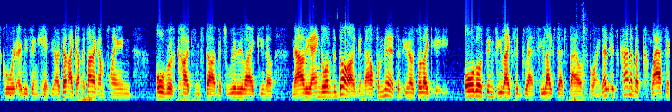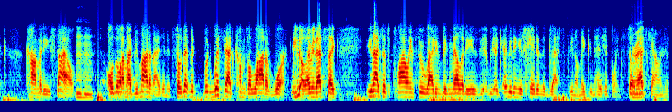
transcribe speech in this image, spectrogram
scored, everything hit. You know, it's not like I'm, it's not like I'm playing overcuts and stuff. It's really like you know now the angle of the dog, and now from this, and you know, so like all those things he likes addressed. He likes that style of scoring. That it's kind of a classic comedy style hmm although I might be modernizing it. So that, but, but with that comes a lot of work. You know, I mean, that's like you're not just plowing through writing big melodies. Like everything is hit in the dress. You know, making hit, hit points. So Right. that's challenging.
